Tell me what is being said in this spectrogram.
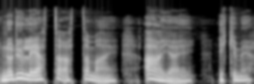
når du leter etter meg, er jeg ikke mer.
